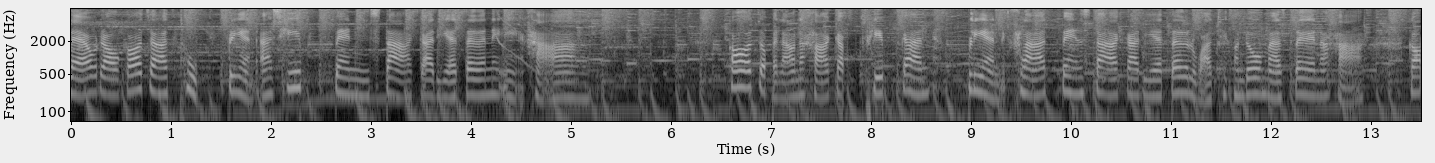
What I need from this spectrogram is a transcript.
แล้วเราก็จะถูกเปลี่ยนอาชีพเป็น Star Gladiator นั่นเองค่ะ ก็จบไปแล้วนะคะกับคลิปการเปลี่ยนคลาสเป็น Star Gladiator หรือว่า Taekwondo Master นะคะ ก็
